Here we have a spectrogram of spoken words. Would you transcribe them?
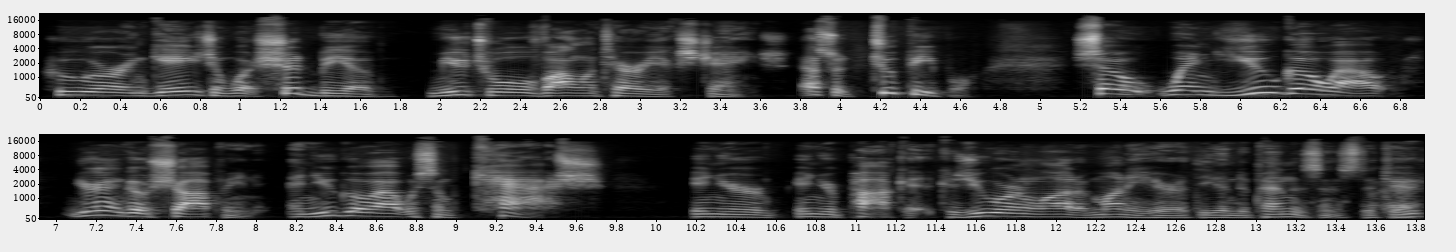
who are engaged in what should be a mutual voluntary exchange. That's what two people. So when you go out, you're going to go shopping and you go out with some cash in your in your pocket because you earn a lot of money here at the Independence Institute.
